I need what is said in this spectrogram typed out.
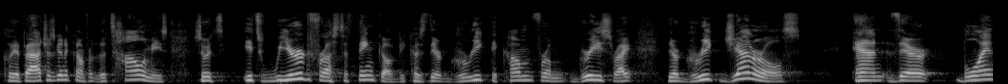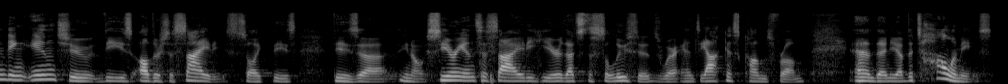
Cleopatra is going to come from the Ptolemies. So it's, it's weird for us to think of because they're Greek. They come from Greece, right? They're Greek generals, and they're blending into these other societies. So like these, these uh, you know, Syrian society here, that's the Seleucids, where Antiochus comes from. And then you have the Ptolemies.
